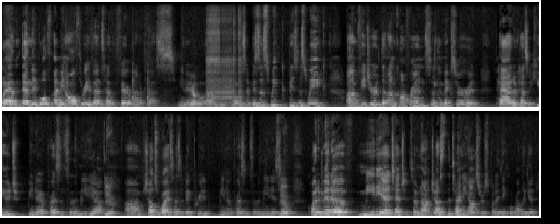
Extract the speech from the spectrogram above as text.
And, and they both, I mean, all three events have a fair amount of press. You know, Yep. um, what was it? Business Week. Business Week um, featured the Unconference and the Mixer, and Pad has a huge, you know, presence in the media. Yeah. Um, Shelterwise has a big pre, you know, presence in the media. So Yeah. Quite a bit of media attention. So not just the tiny housers, but I think we'll probably get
